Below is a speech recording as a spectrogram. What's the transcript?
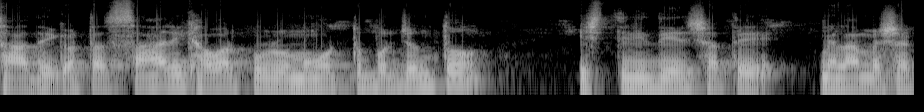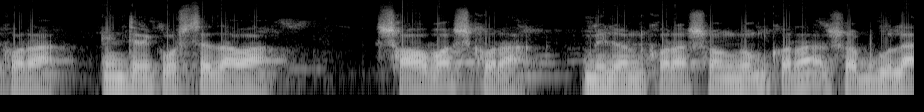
সাদিক, অর্থাৎ সাহারি খাওয়ার পূর্ব মুহূর্ত পর্যন্ত স্ত্রীদের সাথে মেলামেশা করা ইন্টারকোর্সে যাওয়া, সহবাস করা, মিলন করা, সঙ্গম করা, সবগুলা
